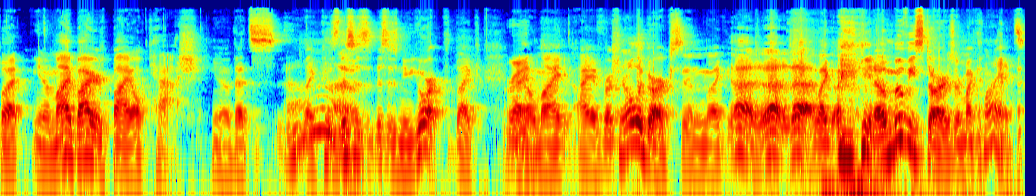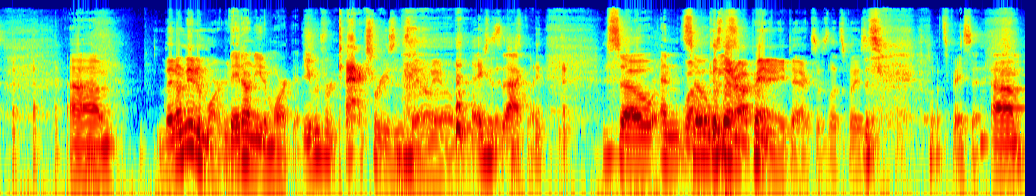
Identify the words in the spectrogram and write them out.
But you know, my buyers buy all cash. You know, that's like because this Ah. is this is New York. Like, Right. you know, my I have Russian oligarchs and like ah, da, da, da, da. like you know, movie stars are my clients. Um, They don't need a mortgage. they don't need a mortgage. Even for tax reasons, they don't need a mortgage. exactly. So and Well, so because they're not paying any taxes. Let's face it. let's face it. Um,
